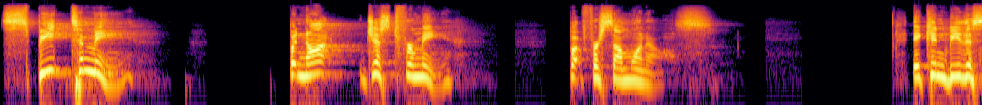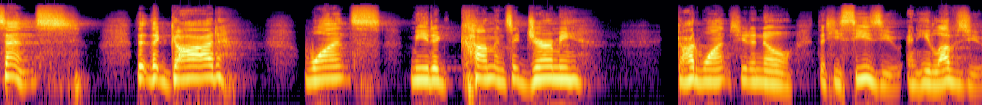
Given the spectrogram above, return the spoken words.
speak to me, but not just for me but for someone else. It can be the sense that, that God wants me to come and say, Jeremy, God wants you to know that He sees you and He loves you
